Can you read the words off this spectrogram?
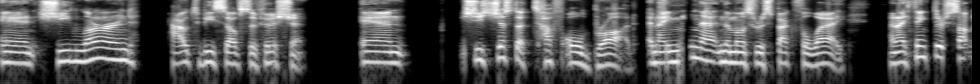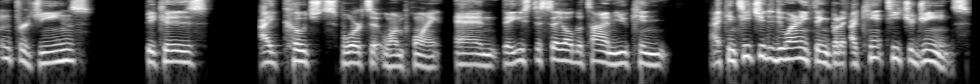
And she learned how to be self sufficient. And she's just a tough old broad. And I mean that in the most respectful way. And I think there's something for genes because I coached sports at one point and they used to say all the time, you can, I can teach you to do anything, but I can't teach your genes.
